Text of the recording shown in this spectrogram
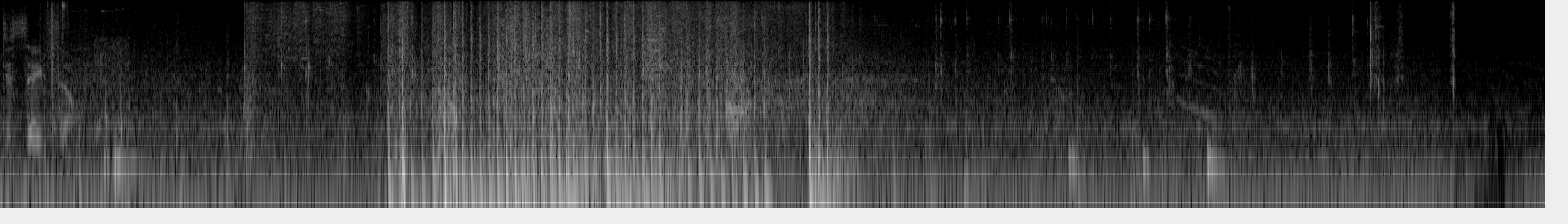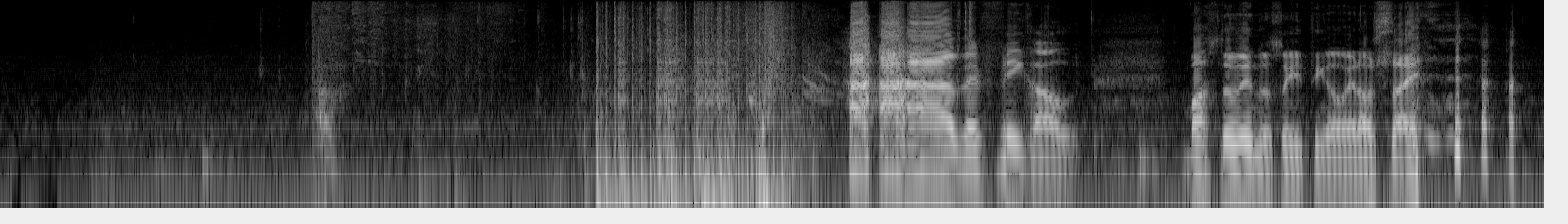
to safe zone. Haha, that out. Bust the window so you think I went outside.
